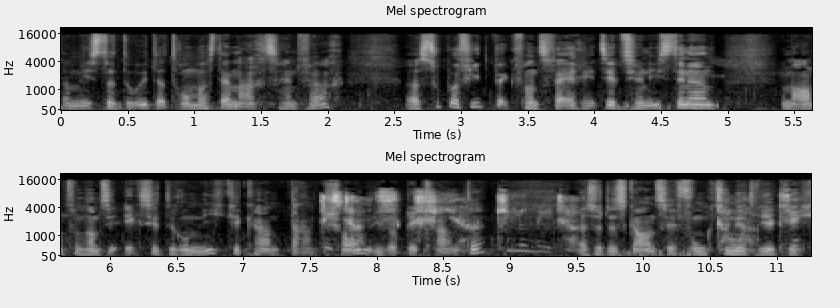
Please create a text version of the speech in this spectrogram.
Der Mr. Dewey, der Thomas, der macht es einfach. Uh, super Feedback von zwei Rezeptionistinnen. Am Anfang haben sie Exit Room nicht gekannt, dann schon über Bekannte. Also das Ganze funktioniert wirklich.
